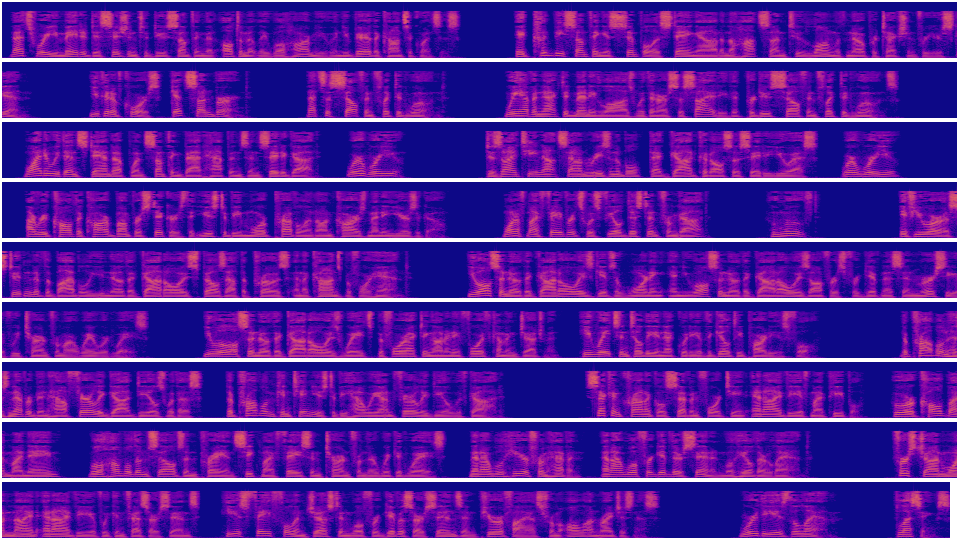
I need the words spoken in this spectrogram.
That's where you made a decision to do something that ultimately will harm you and you bear the consequences. It could be something as simple as staying out in the hot sun too long with no protection for your skin. You can, of course, get sunburned. That's a self inflicted wound. We have enacted many laws within our society that produce self inflicted wounds. Why do we then stand up when something bad happens and say to God, Where were you? Does it not sound reasonable that God could also say to us, Where were you? I recall the car bumper stickers that used to be more prevalent on cars many years ago. One of my favorites was Feel Distant from God? Who moved? If you are a student of the Bible, you know that God always spells out the pros and the cons beforehand. You also know that God always gives a warning, and you also know that God always offers forgiveness and mercy if we turn from our wayward ways. You will also know that God always waits before acting on any forthcoming judgment, He waits until the iniquity of the guilty party is full. The problem has never been how fairly God deals with us, the problem continues to be how we unfairly deal with God. 2 Chronicles 7:14 NIV If my people, who are called by my name, will humble themselves and pray and seek my face and turn from their wicked ways, then I will hear from heaven, and I will forgive their sin and will heal their land. 1 John 1 9 NIV If we confess our sins, he is faithful and just and will forgive us our sins and purify us from all unrighteousness. Worthy is the Lamb. Blessings.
